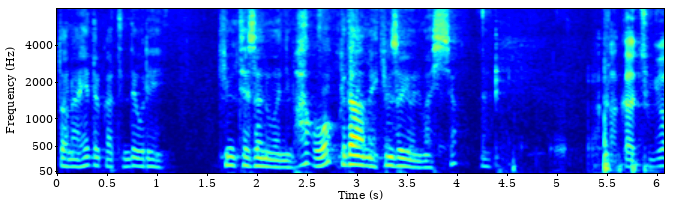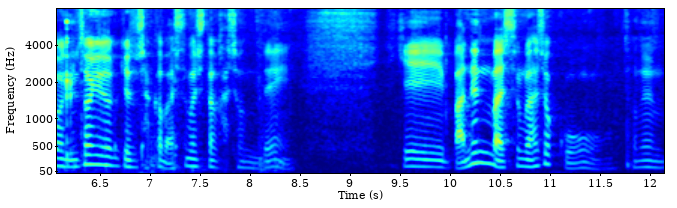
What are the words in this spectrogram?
떠나 해야 될 것 같은데 우리 김태선 의원님 하고 그 다음에 김소희 의원님 하시죠. 네. 아까, 아까 존경한 윤상현 의원께서 잠깐 말씀하시다가 가셨는데 이게 많은 말씀을 하셨고 저는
